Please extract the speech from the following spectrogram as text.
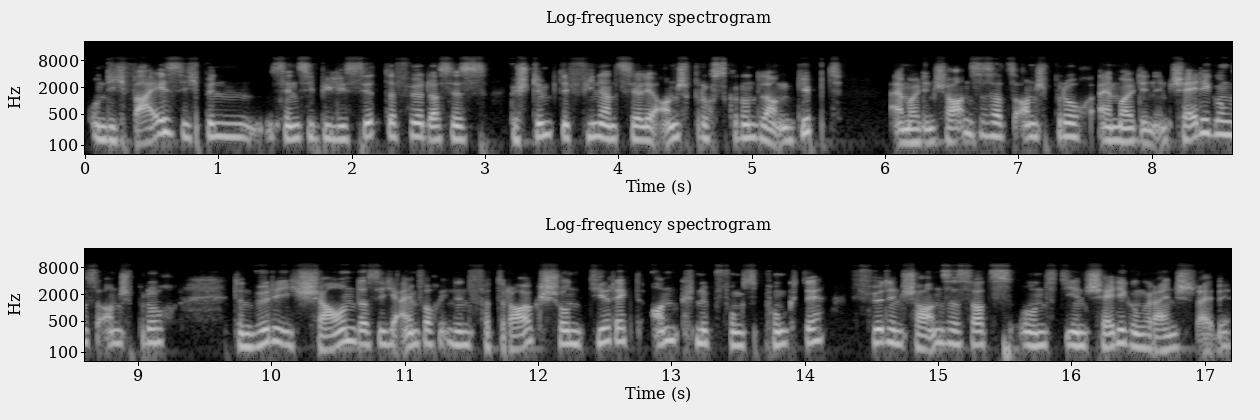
und ich weiß, ich bin sensibilisiert dafür, dass es bestimmte finanzielle Anspruchsgrundlagen gibt, einmal den Schadensersatzanspruch, einmal den Entschädigungsanspruch, dann würde ich schauen, dass ich einfach in den Vertrag schon direkt Anknüpfungspunkte für den Schadensersatz und die Entschädigung reinschreibe.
